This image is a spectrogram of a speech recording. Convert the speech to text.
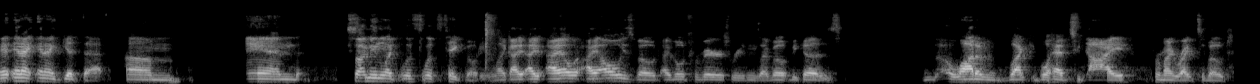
and I and I get that. Um, and so I mean, like let's let's take voting. Like I I I, I always vote. I vote for various reasons. I vote because a lot of black people had to die for my right to vote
